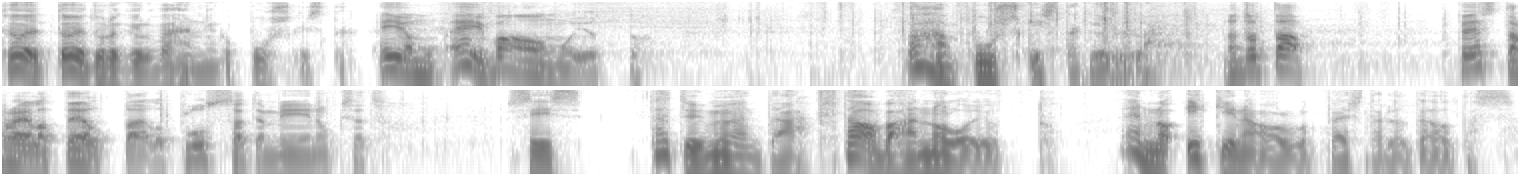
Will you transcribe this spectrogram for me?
Toi, toi tuli kyllä vähän niinku puskista. Ei, ole, ei vaan ole mun juttu. Vähän puskista kyllä. No tota, festareilla telttailu, plussat ja miinukset. Siis täytyy myöntää, tää on vähän nolo juttu. En oo ikinä ollut festarilla teltassa.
